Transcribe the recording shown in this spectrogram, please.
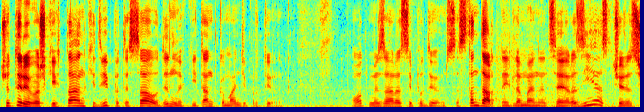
Чотири важких танки, дві ПТСА, один легкий танк в команді противника. От ми зараз і подивимося. Стандартний для мене це роз'їзд через,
